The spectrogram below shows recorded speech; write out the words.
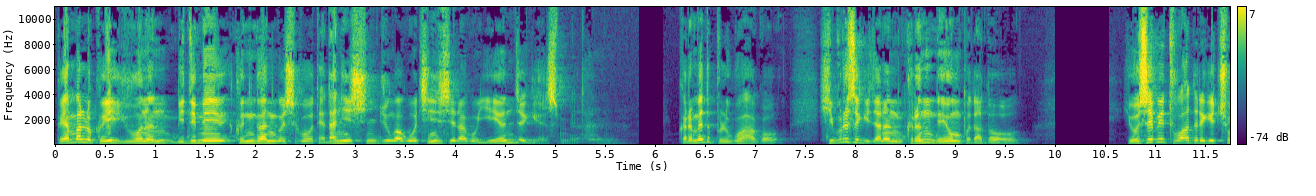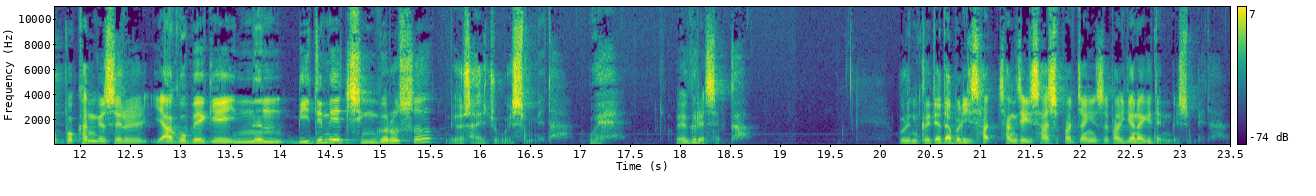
그야말로 그의 유언은 믿음에 근거한 것이고 대단히 신중하고 진실하고 예언적이었습니다. 그럼에도 불구하고 히브리서 기자는 그런 내용보다도 요셉의 두 아들에게 축복한 것을 야곱에게 있는 믿음의 증거로서 묘사해 주고 있습니다. 왜? 왜 그랬을까? 우리는 그 대답을 이 창세기 48장에서 발견하게 되는 것입니다.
